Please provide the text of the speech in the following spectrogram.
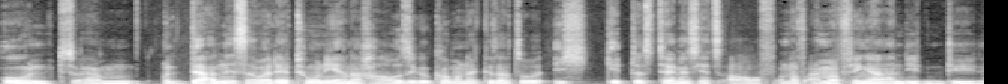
Und, ähm, und dann ist aber der Toni ja nach Hause gekommen und hat gesagt, so, ich gebe das Tennis jetzt auf. Und auf einmal fing er an, die, die,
